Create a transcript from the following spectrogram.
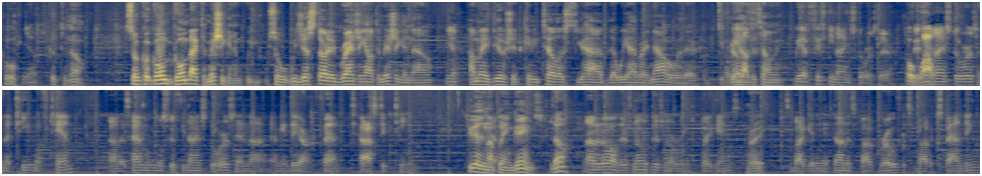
Cool. Yeah, It's good to know. So go, going going back to Michigan, we, so we just started branching out to Michigan now. Yeah. How many dealerships can you tell us you have that we have right now over there? If We allowed have- to tell me. We have 59 stores there. Oh, wow. 59 stores and a team of 10 uh, that's handling those 59 stores, and uh, I mean they are a fantastic team. So you guys are not Yeah. playing games, No, not at all. There's no there's no room to play games. right? It's about getting it done. It's about growth. It's about expanding,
